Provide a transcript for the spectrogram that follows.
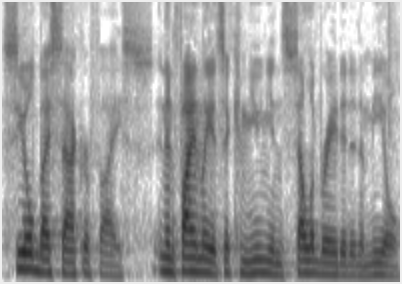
sealed by sacrifice. And then finally, it's a communion celebrated in a meal.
